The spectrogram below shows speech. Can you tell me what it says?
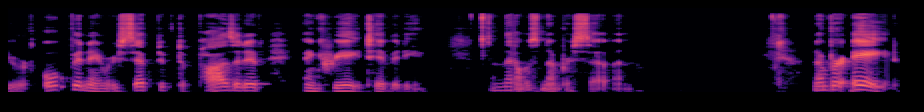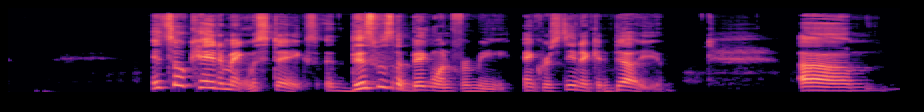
you're open and receptive to positive and creativity. And that was number 7. Number 8 it's okay to make mistakes. This was a big one for me, and Christina can tell you. Um,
